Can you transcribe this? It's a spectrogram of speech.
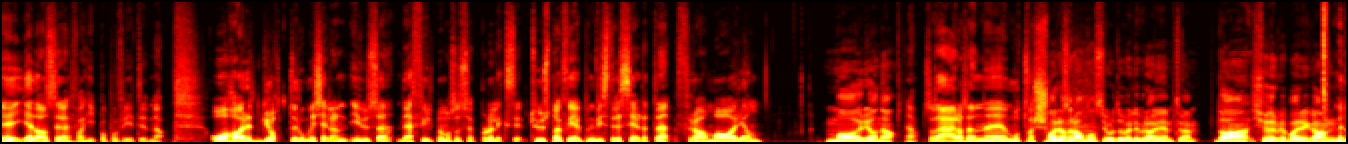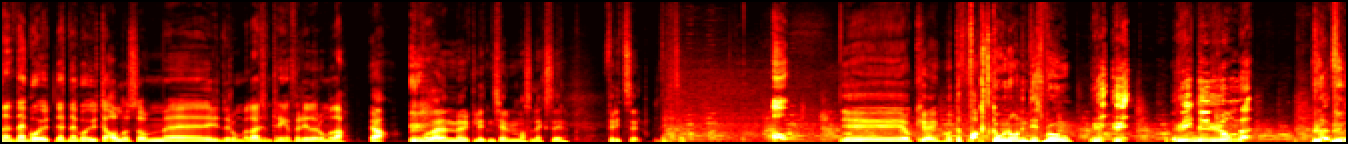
Jeg danser jeg fall hiphop på fritiden, ja. Og har et grått rom i kjelleren i huset. Det er fylt med masse søppel og lekser. Tusen takk for hjelpen hvis dere ser dette. Fra Marion. Marion, ja. Ja, så det er altså en eh, motivasjons... Marion Ravn også gjorde det veldig bra i M2M. Da kjører vi bare i gang. Men den, den, går ut, den går ut til alle som uh, rydder rommet, da. Liksom trenger å rydde rommet, da. Ja, Og det er en mørk liten kjele med masse lekser. Fritzel. Oh! Yeah, ok. What the fuck's going on in this room? Ry, ry, rydde rommet! Rydde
